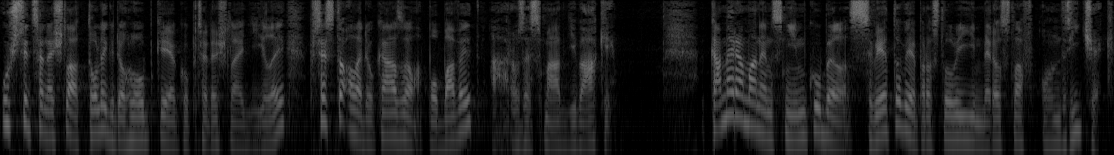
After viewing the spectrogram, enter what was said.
Už sice nešla tolik do hloubky jako předešlé díly, přesto ale dokázala pobavit a rozesmát diváky. Kameramanem snímku byl světově proslulý Miroslav Ondříček,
